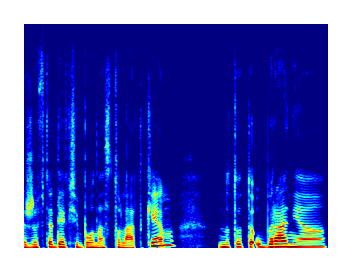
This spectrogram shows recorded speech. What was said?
że wtedy jak się było nastolatkiem, no to te ubrania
